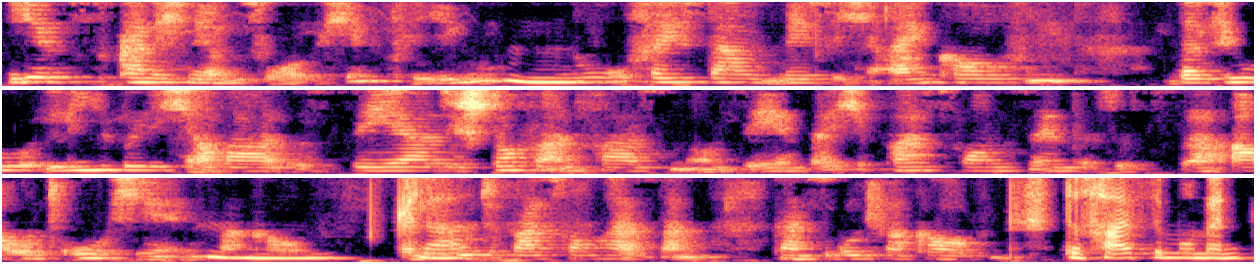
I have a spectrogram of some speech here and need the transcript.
jetzt kann ich nirgendwo hinfliegen, mhm. nur FaceTime-mäßig einkaufen. Dafür liebe ich aber sehr die Stoffe anfassen und sehen, welche Passformen sind. Das ist äh, A und O hier im Verkauf. Mhm, Wenn du gute Passform hast, dann kannst du gut verkaufen. Das heißt, im Moment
